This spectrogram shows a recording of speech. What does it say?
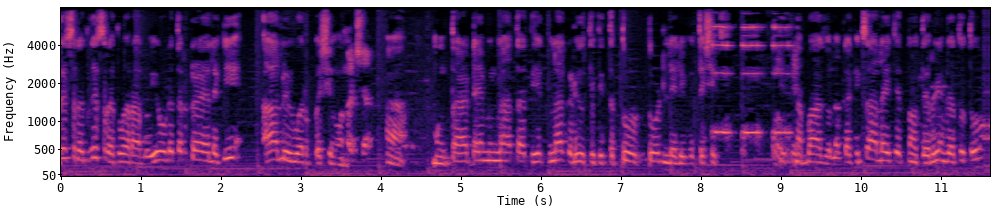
घसरत घसरत वर आलो. एवढं तर कळायला की आलोय वर पशी म्हणून हा. मग त्या टायमिंगला हातात एक लाकडी होती तिथं तोड तोडलेली मी तशीच. तिथनं बाजूला का की चालायच्यात नव्हते रेंगत होतो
